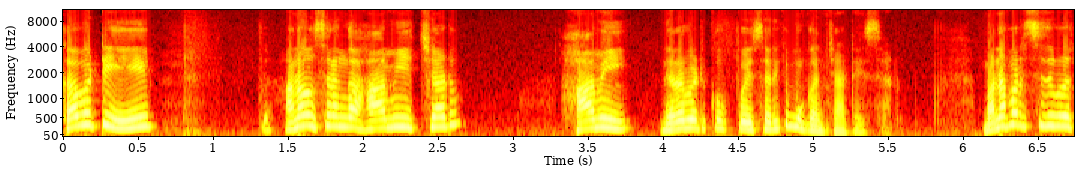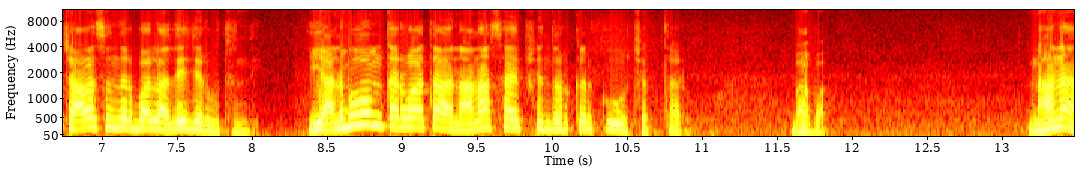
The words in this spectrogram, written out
కాబట్టి అనవసరంగా హామీ ఇచ్చాడు. హామీ నెరవేర్చుకోకపోయేసరికి ముఖం చాటేశాడు. మన పరిస్థితి కూడా చాలా సందర్భాల్లో అదే జరుగుతుంది. ఈ అనుభవం తర్వాత నానాసాహెబ్ చందోర్కర్కు చెప్తారు. బాబా నానా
